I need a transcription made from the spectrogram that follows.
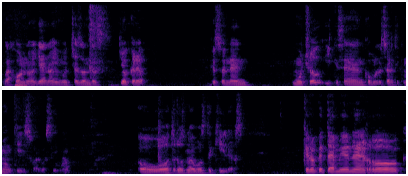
bajón, ¿no? Ya no hay muchas bandas, yo creo, que suenen mucho y que sean como los Arctic Monkeys o algo así, ¿no? O otros nuevos de Killers. Creo que también el rock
